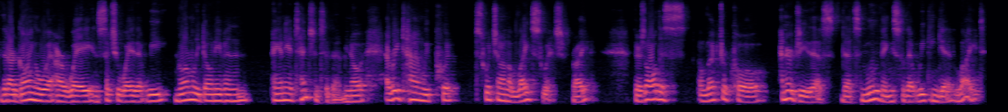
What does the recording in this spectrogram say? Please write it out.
that are going away our way in such a way that we normally don't even pay any attention to them. You know, every time we put switch on a light switch, right? There's all this electrical energy that's that's moving so that we can get light.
